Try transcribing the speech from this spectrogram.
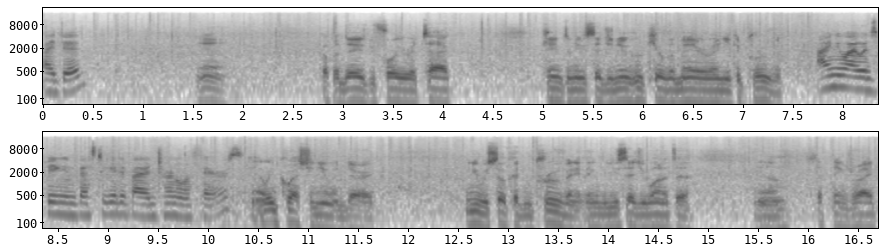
I did? Yeah. A couple of days before your attack, came to me and said you knew who killed the mayor and you could prove it. I knew I was being investigated by internal affairs. Yeah, we'd question you and Derek. We knew we still couldn't prove anything, but you said you wanted to, you know, set things right.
